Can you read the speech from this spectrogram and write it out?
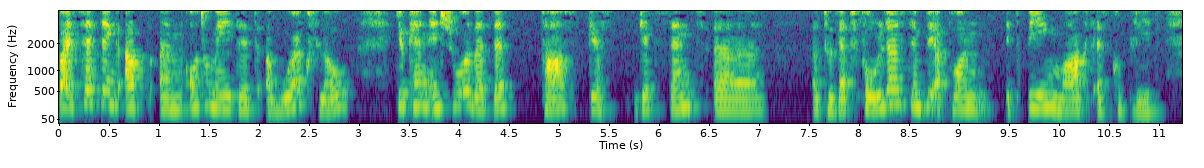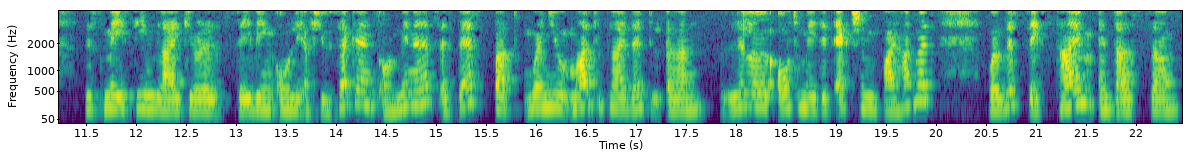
By setting up an automated uh, workflow, you can ensure that that task gets, gets sent uh, to that folder simply upon it being marked as complete. This may seem like you're saving only a few seconds or minutes at best, but when you multiply that um, little automated action by 100, well, this saves time and does um,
